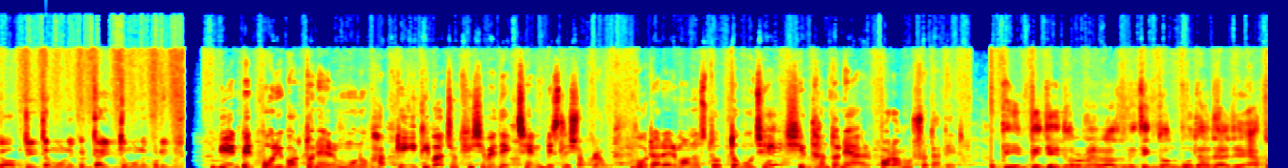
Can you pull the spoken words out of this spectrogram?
জবাবদিহিতা মনে করি দায়িত্ব মনে করি। বিএনপির পরিবর্তনের মনোভাবকে ইতিবাচক হিসেবে দেখছেন বিশ্লেষকরাও। ভোটারের মনস্তত্ত্ব বুঝে সিদ্ধান্ত নেয়ার পরামর্শ তাদের। বিএনপি যে ধরনের রাজনৈতিক দল বোঝা যায় যে এত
